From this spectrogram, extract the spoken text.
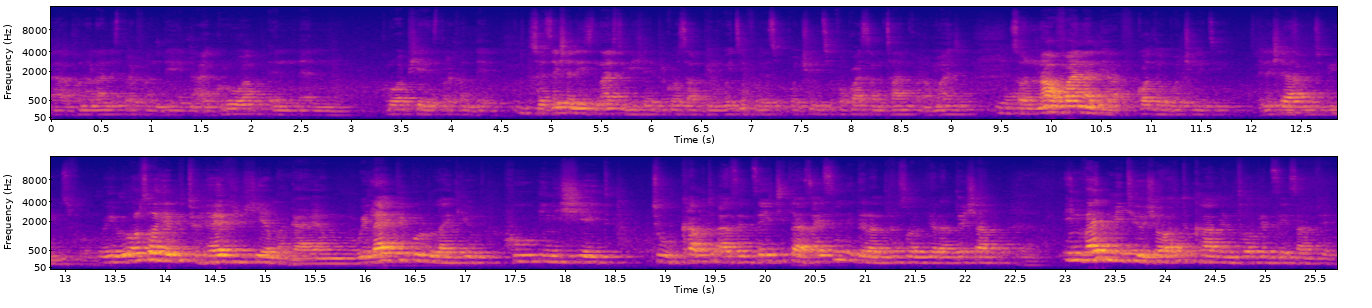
Uh, Konalani Strekfontein. I grew up and then grew up here in Strekfontein. So it's actually it's nice to be here because I've been waiting for this opportunity for quite some time, for Konamanje. Yeah. So now finally I've got the opportunity. And actually Yeah. it's going to be useful. We're also happy to have you here, my guy. Um, we like people like you who initiate to come to us and say, Chitas, I see the Rantoson, the Rantoshapo. Yeah. invite me to your show. I want to come and talk and say something.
